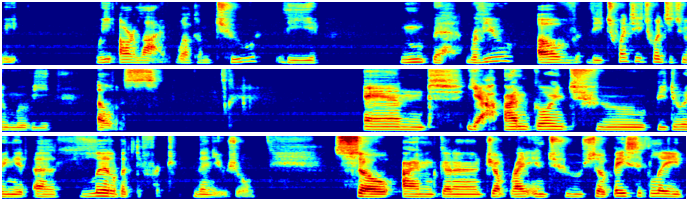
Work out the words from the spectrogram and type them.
we we are live. Welcome to the review of the 2022 movie Elvis. And yeah, I'm going to be doing it a little bit different than usual. So I'm gonna jump right into so basically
